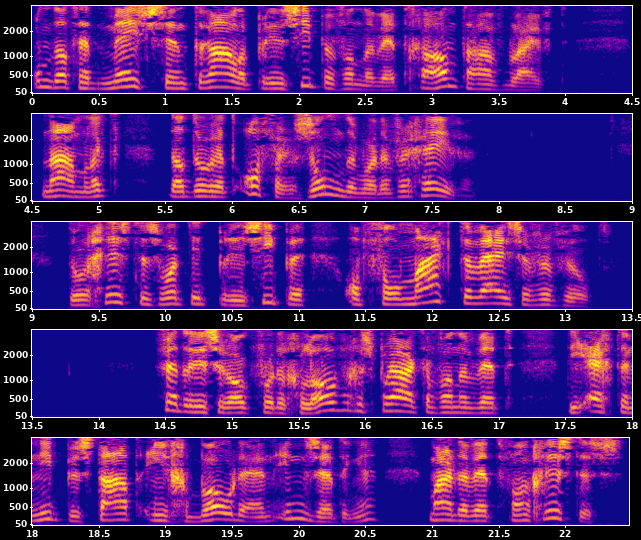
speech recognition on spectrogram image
omdat het meest centrale principe van de wet gehandhaafd blijft, namelijk dat door het offer zonden worden vergeven. Door Christus wordt dit principe op volmaakte wijze vervuld. Verder is er ook voor de gelovigen sprake van een wet die echter niet bestaat in geboden en inzettingen, maar de wet van Christus,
